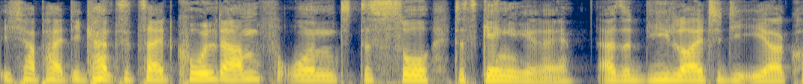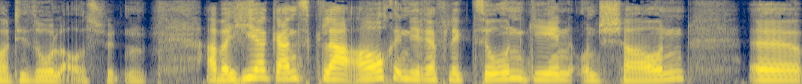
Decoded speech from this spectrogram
ich habe halt die ganze Zeit Kohldampf und das ist so das Gängigere. Also die Leute, die eher Cortisol ausschütten. Aber hier ganz klar auch in die Reflexion gehen und schauen, äh,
